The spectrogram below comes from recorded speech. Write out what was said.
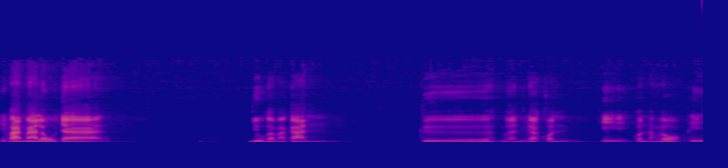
ที่ผ่านมาเราจะอยู่กับอาการ คือเหมือนกับคนที่คนทางโลกที่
